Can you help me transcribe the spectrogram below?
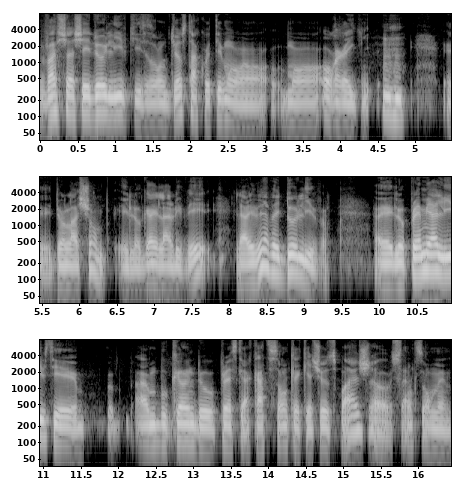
va chercher deux livres qui sont juste à côté de mon, mon oreille euh, dans la chambre. Et le gars, il est arrivé, il est arrivé avec deux livres. Et le premier livre, c'est un bouquin de presque 400 quelque chose pages, euh, 500 même,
